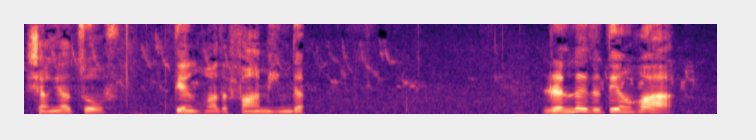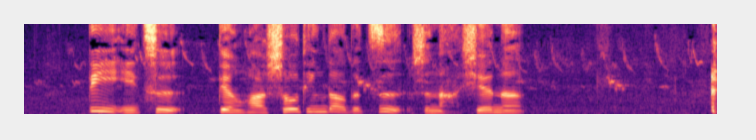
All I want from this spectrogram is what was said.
想要做。电话的发明的，人类的电话，第一次电话收听到的字是哪些呢？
